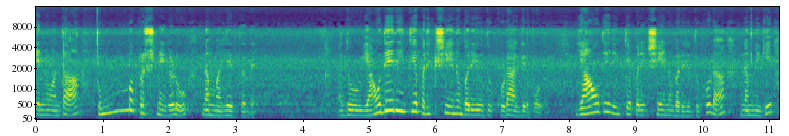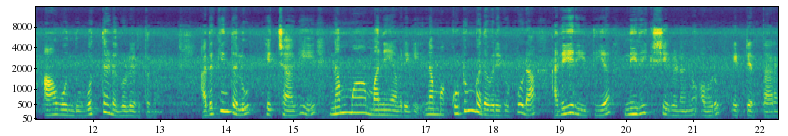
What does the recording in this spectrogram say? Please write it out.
ಎನ್ನುವಂಥ ತುಂಬ ಪ್ರಶ್ನೆಗಳು ನಮ್ಮಲ್ಲಿರ್ತದೆ. ಅದು ಯಾವುದೇ ರೀತಿಯ ಪರೀಕ್ಷೆಯನ್ನು ಬರೆಯೋದು ಕೂಡ ಆಗಿರ್ಬೋದು. ಯಾವುದೇ ರೀತಿಯ ಪರೀಕ್ಷೆಯನ್ನು ಬರೆದಿದ್ದು ಕೂಡ ನಮಗೆ ಆ ಒಂದು ಒತ್ತಡಗಳು ಇರ್ತದೆ. ಅದಕ್ಕಿಂತಲೂ ಹೆಚ್ಚಾಗಿ ನಮ್ಮ ಮನೆಯವರಿಗೆ, ನಮ್ಮ ಕುಟುಂಬದವರಿಗೂ ಕೂಡ ಅದೇ ರೀತಿಯ ನಿರೀಕ್ಷೆಗಳನ್ನು ಅವರು ಇಟ್ಟಿರ್ತಾರೆ.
